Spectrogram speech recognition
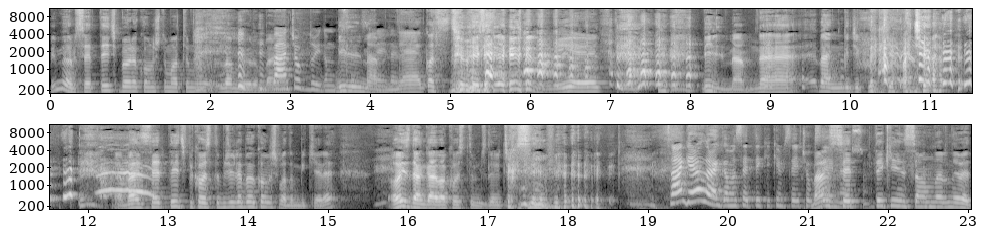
Bilmiyorum sette hiç böyle konuştuğumu hatırlamıyorum ben. Ben çok duydum bu Bilmem şeyleri. ne kostümü denebilir miyiz? Bilmem ne ben gıcıklık yapacağım. Ya ben sette hiçbir kostümcüyle böyle konuşmadım bir kere. O yüzden galiba kostümcüleri çok sevmiyorum. Sen genel olarak ama setteki kimseyi çok ben sevmiyorsun. setteki insanların evet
